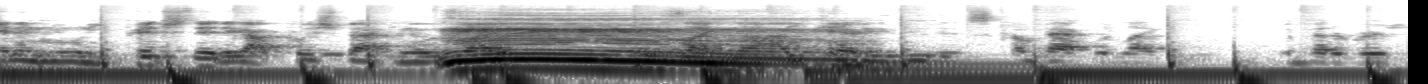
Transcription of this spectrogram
and then when he pitched it, it got pushed back, and it was like it was like nah, you can't mm. really do this. Come back with like a better version.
